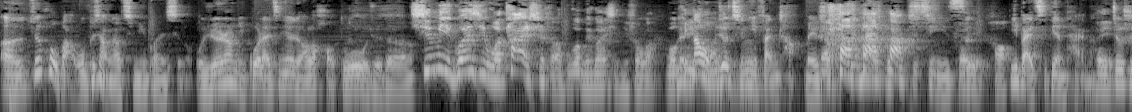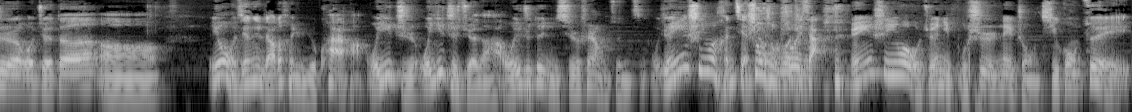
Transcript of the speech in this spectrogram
呃，最后吧，我不想聊亲密关系了，我觉得让你过来今天聊了好多，我觉得。亲密关系我太适合了，不过没关系，你说吧，我可以。那我们就请你返场，没事，电台不是只请一次，好一百期电台呢可以，就是我觉得，呃，因为我今天跟你聊得很愉快哈，我一直我一直觉得哈，我一直对你其实非常尊敬，原因是因为很简单，我说一下，原因是因为我觉得你不是那种提供最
